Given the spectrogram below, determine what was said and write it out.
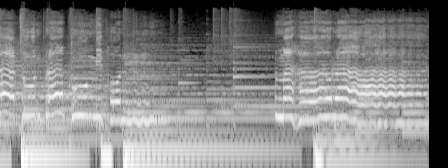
ทิดทูลพระภูมิพล มหาราช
